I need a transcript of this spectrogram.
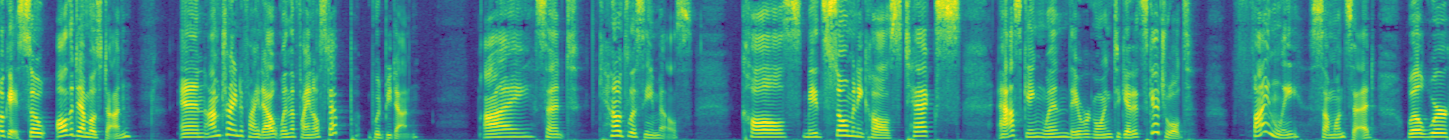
Okay, so all the demos done, and I'm trying to find out when the final step would be done. I sent countless emails, calls, made so many calls, texts, asking when they were going to get it scheduled. Finally, someone said, Well, we're,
